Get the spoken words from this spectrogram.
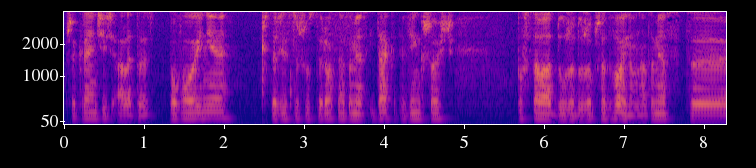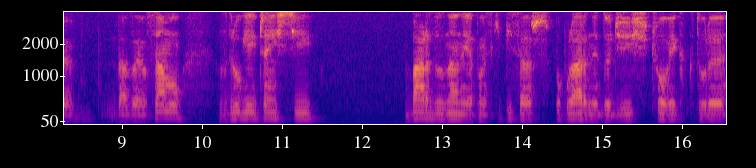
przekręcić, ale to jest po wojnie, 46 rok, natomiast i tak większość powstała dużo, dużo przed wojną. Natomiast e, Dazai Osamu w drugiej części bardzo znany japoński pisarz, popularny do dziś człowiek, który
